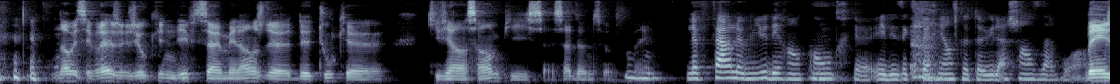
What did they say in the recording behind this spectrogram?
non, mais c'est vrai, j'ai aucune idée. C'est un mélange de, tout que, qui vient ensemble, puis ça, donne ça. Ben, mm-hmm le faire le mieux des rencontres et des expériences que tu as eu la chance d'avoir? Ben,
